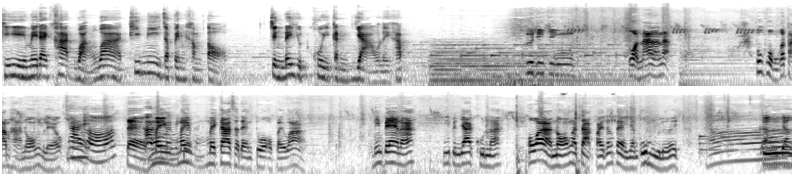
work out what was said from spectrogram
ที่ไม่ได้คาดหวังว่าที่นี่จะเป็นคำตอบ จึงได้หยุดคุยกันยาวเลยครับ คือจริง ๆ ก่อนหน้านั้นอะพ วกผมก็ตามหาน้องอยู่แล้วจริงเหรอ แต่อะแล้วไม่ทำไมไม่ไม่เจอกัน ไม่กล้าแสดงตัวออกไปว่า นี่แม่นะ นี่เป็นญาติคุณนะ เพราะว่าน้องอะจากไปตั้งแต่ยังอุ้มอยู่เลยยังคือยัง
